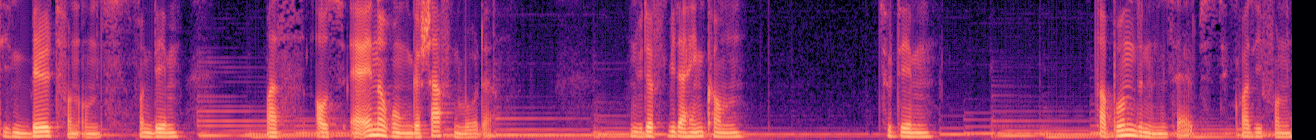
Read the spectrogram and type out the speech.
diesem Bild von uns, von dem, was aus Erinnerungen geschaffen wurde. Und wir dürfen wieder hinkommen zu dem verbundenen Selbst, quasi von,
